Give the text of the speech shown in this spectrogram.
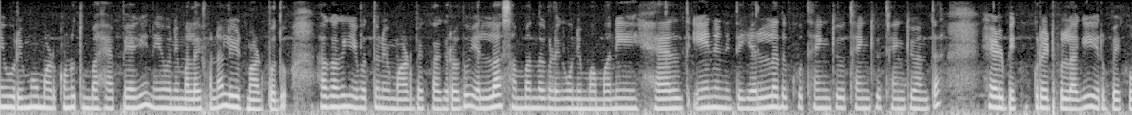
ನೀವು ರಿಮೂವ್ ಮಾಡಿಕೊಂಡು ತುಂಬ ಹ್ಯಾಪಿಯಾಗಿ ನೀವು ನಿಮ್ಮ ಲೈಫನ್ನು ಲೀಡ್ ಮಾಡ್ಬೋದು. ಹಾಗಾಗಿ ಇವತ್ತು ನೀವು ಮಾಡಬೇಕಾಗಿರೋದು ಎಲ್ಲ ಸಂಬಂಧಗಳಿಗೂ ನಿಮ್ಮ ಮನಿ, ಹೆಲ್ತ್, ಏನೇನಿದೆ ಎಲ್ಲದಕ್ಕೂ thank you thank you thank you ಅಂತ ಹೇಳಬೇಕು ಗ್ರೇಟ್ಫುಲ್ಲಾಗಿ ಇರಬೇಕು.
